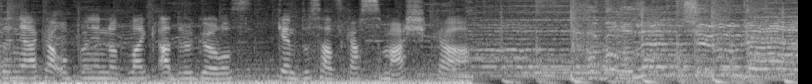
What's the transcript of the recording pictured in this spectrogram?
To je nějaká úplně not like other girls kentusácká smažka. gonna let you down.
